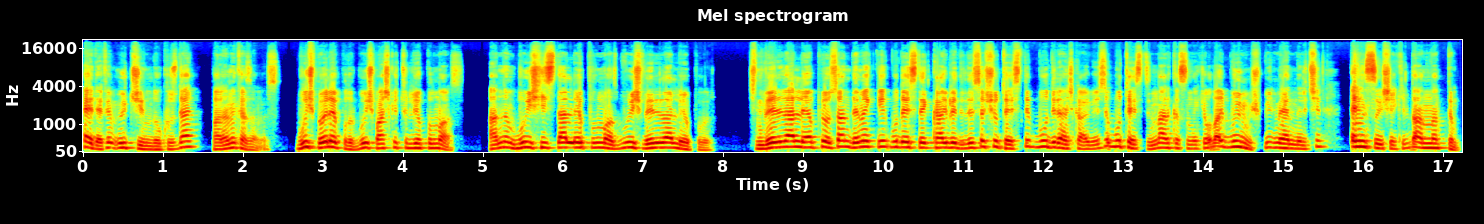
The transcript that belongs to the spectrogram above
Hedefim 3.29 der paranı kazanırsın. Bu iş böyle yapılır. Bu iş başka türlü yapılmaz. Mı? Bu iş hislerle yapılmaz. Bu iş verilerle yapılır. Şimdi verilerle yapıyorsan demek ki bu destek kaybedilirse şu testi, bu direnç kaybedilirse bu testinin arkasındaki olay buymuş. Bilmeyenler için en sığ şekilde anlattım.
